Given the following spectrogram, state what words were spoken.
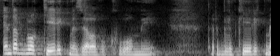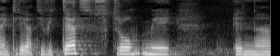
En daar blokkeer ik mezelf ook gewoon mee. Daar blokkeer ik mijn creativiteitsstroom mee. En uh,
